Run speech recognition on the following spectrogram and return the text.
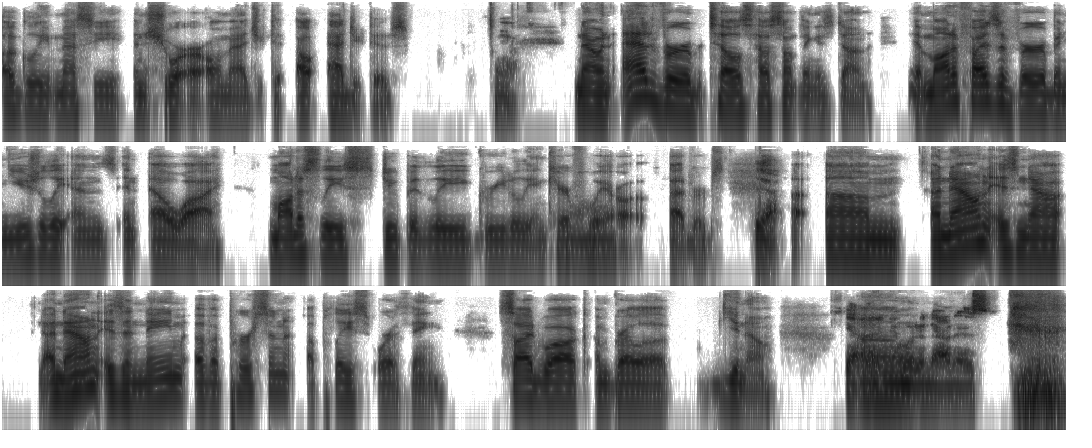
ugly, messy, and short are all adjecti- all adjectives. Yeah. Now, an adverb tells how something is done. It modifies a verb and usually ends in ly. Modestly, stupidly, greedily, and carefully Mhm. are all adverbs. Yeah. Uh, um, a noun is now a noun is a name of a person, a place, or a thing. Sidewalk, umbrella, you know. Yeah, I know Um, what a noun is. yeah,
